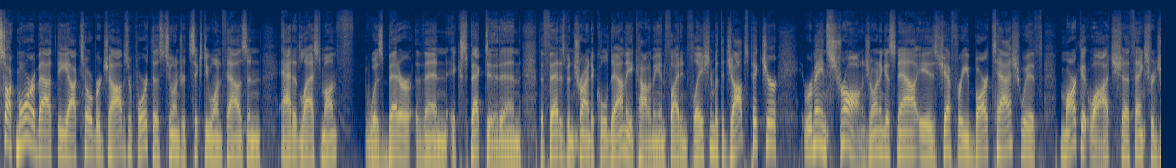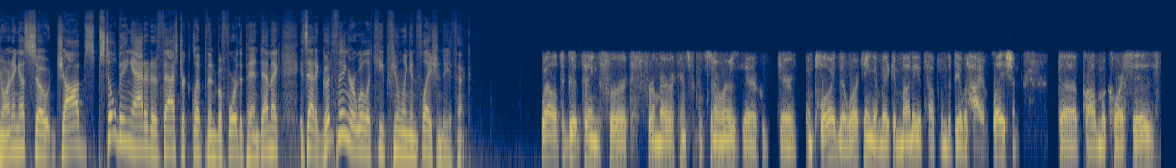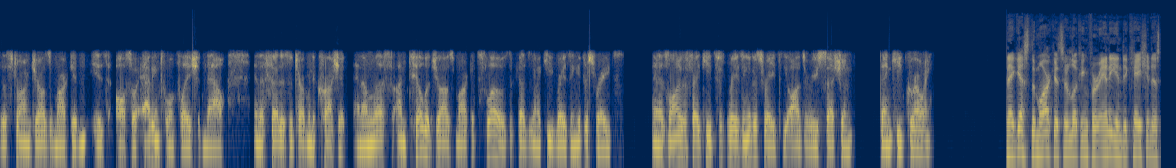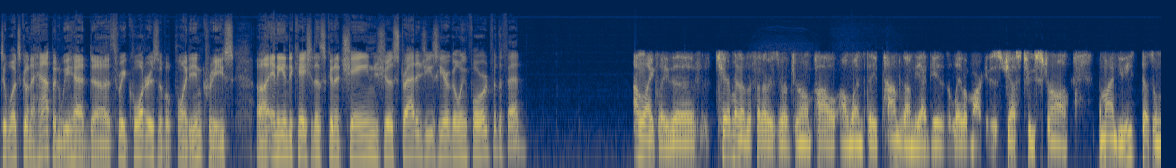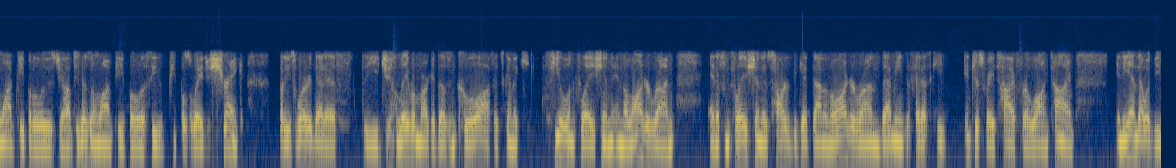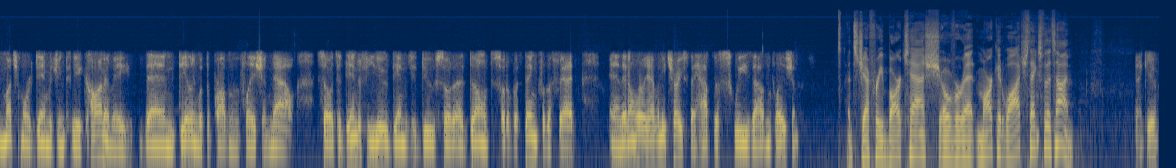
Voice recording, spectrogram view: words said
Let's talk more about the October jobs report. Those 261,000 added last month was better than expected, and the Fed has been trying to cool down the economy and fight inflation, but the jobs picture remains strong. Joining us now is Jeffrey Bartash with Market Watch. Uh, thanks for joining us. So, jobs still being added at a faster clip than before the pandemic. Is that a good thing, or will it keep fueling inflation, do you think? Well, it's a good thing for for Americans, for consumers. They're they're employed, they're working, they're making money. It's helping them to deal with high inflation. The problem, of course, is the strong jobs market is also adding to inflation now, and the Fed is determined to crush it. And unless until the jobs market slows, the Fed's going to keep raising interest rates. And as long as the Fed keeps raising interest rates, the odds of recession then keep growing. And I guess the markets are looking for any indication as to what's going to happen. We had uh, three quarters of a point increase. Uh, any indication that's going to change uh, strategies here going forward for the Fed? Unlikely. The chairman of the Federal Reserve, Jerome Powell, on Wednesday pounded on the idea that the labor market is just too strong. Now, mind you, he doesn't want people to lose jobs. He doesn't want people to see people's wages shrink. But he's worried that if the labor market doesn't cool off, it's going to fuel inflation in the longer run. And if inflation is harder to get down in the longer run, that means the Fed has to keep interest rates high for a long time. In the end, that would be much more damaging to the economy than dealing with the problem of inflation now. So it's a damned if you do, damned if you do, sort of don't sort of a thing for the Fed, and they don't really have any choice. They have to squeeze out inflation. That's Jeffrey Bartash over at Market Watch. Thanks for the time. Thank you.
